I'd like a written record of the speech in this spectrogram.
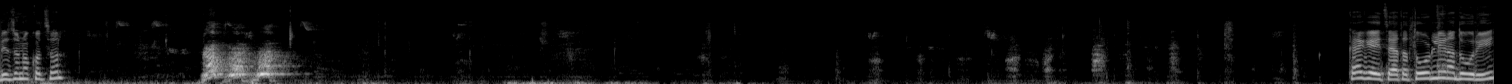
भिजू नको चल. काय घ्यायचं आता तोडली ना दोरी.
